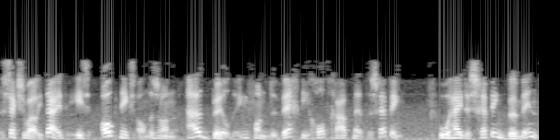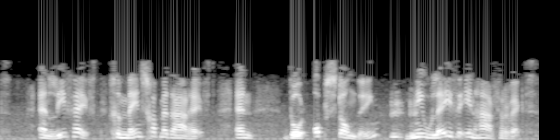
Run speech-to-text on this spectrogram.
seksualiteit is ook niks anders dan een uitbeelding van de weg die God gaat met de schepping. Hoe hij de schepping bemint en lief heeft, gemeenschap met haar heeft. En door opstanding nieuw leven in haar verwekt.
